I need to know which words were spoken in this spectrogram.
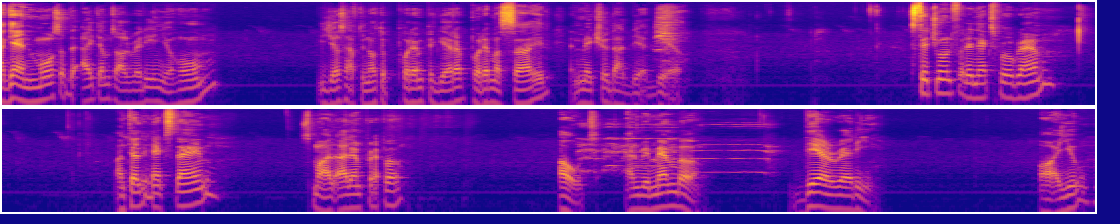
Again, most of the items are already in your home. You just have to know to put them together, put them aside, and make sure that they're there. Stay tuned for the next program. Until the next time, Small Island Prepper out. And remember, they're ready. Are you?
